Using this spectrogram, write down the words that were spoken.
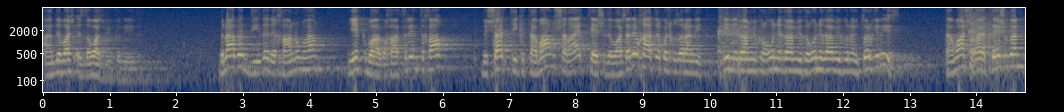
آنده باش ازدواج بکنید بنابر دیدن خانم هم یک بار به خاطر انتخاب به شرطی که تمام شرایط طی شده باشه. نه به خاطر خوش گذرانی. این نگاه می‌کنه اون نگاه می‌کنه اون نگاه می‌کنه. اینطور که نیست. تمام شرایط طی شدن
